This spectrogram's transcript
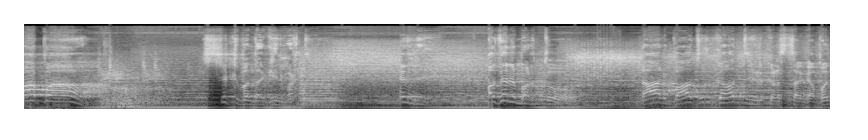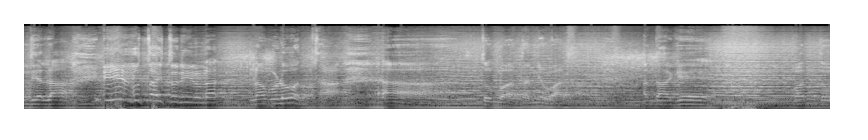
ಪಾಪ, ಸಿಟ್ಟು ಬಂದಾಗ ಏನು ಮಾಡ್ತೀನಿ ಇರಲಿ. ಅದನ್ನು ಮರೆತು ನಾನು ಬಾ ದುರ್ಗಾ ಅಂತ ಹೇಳಿ ಕಳಿಸ್ದಾಗ ಬಂದಿಯಲ್ಲ, ಈಗ ಗೊತ್ತಾಯ್ತು ನೀನು ನವಳು ಅಂತ ತುಂಬಾ ಧನ್ಯವಾದ. ಅಂದಾಗೆ ಬಂದು,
